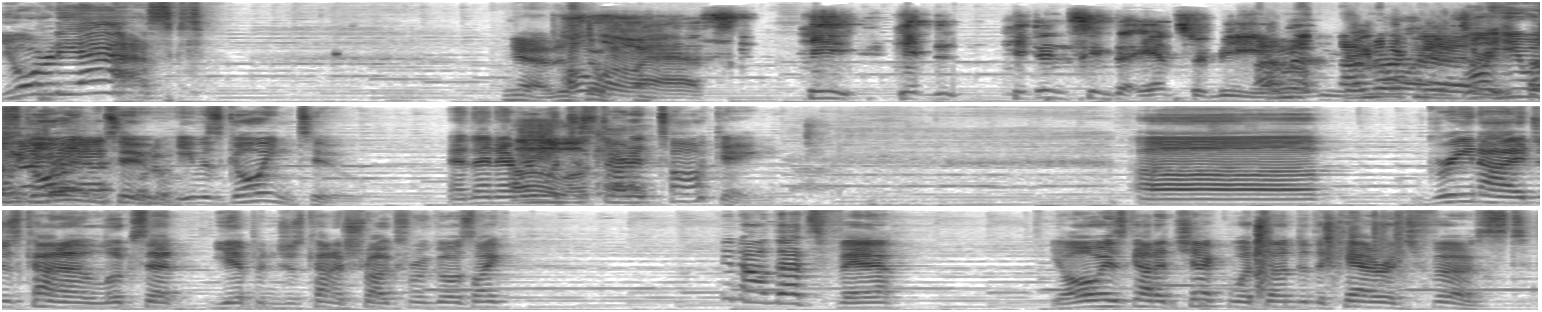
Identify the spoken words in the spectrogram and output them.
You already asked. Yeah, there's Polo no. asked. He he he didn't seem to answer me. I'm not- I'm not gonna- Well, he was gonna going ask to. what- He was going to. And then everyone Oh, just okay. started talking. Uh, Green Eye just kind of looks at Yip and just kind of shrugs for him and goes like, "You know, that's fair. You always got to check what's under the carriage first.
